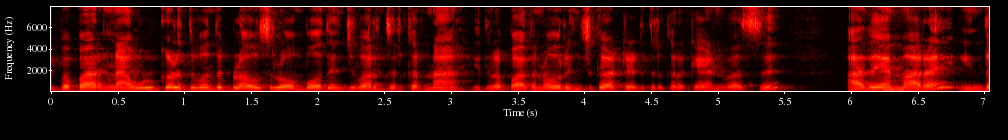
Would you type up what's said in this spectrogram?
இப்போ பாருங்கண்ணா நான் உள்கழுத்து வந்து ப்ளவுஸில் ஒம்பது இன்ச்சு வரைஞ்சிருக்கிறேன்னா இதில் பதினோரு இன்ச்சு காட்டு எடுத்துருக்கிறேன் கேன்வாஸு அதே மாதிரி இந்த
